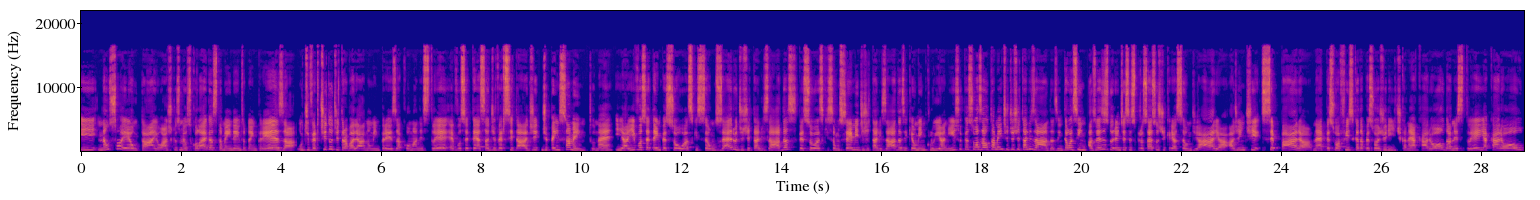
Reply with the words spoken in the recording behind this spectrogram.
e não só eu, tá? Eu acho que os meus colegas também dentro da empresa, o divertido de trabalhar numa empresa como a Nestlé é você ter essa diversidade de pensamento, né? E aí você tem pessoas que são zero digitalizadas, pessoas que são semi-digitalizadas e que eu me incluía nisso, e pessoas altamente digitalizadas. Então, assim, às vezes durante esses processos de criação diária, a gente separa, né, pessoa física da pessoa jurídica política, né? A Carol da Nestlé e a Carol,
